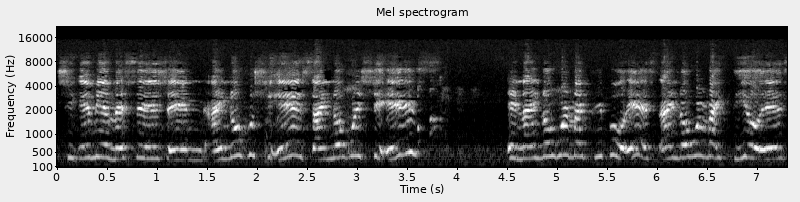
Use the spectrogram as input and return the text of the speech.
she gave me a message and I know who she is. I know where she is. And I know where my people is. I know where my Theo is.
